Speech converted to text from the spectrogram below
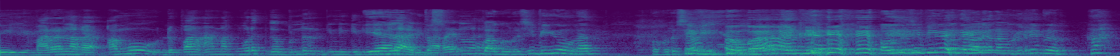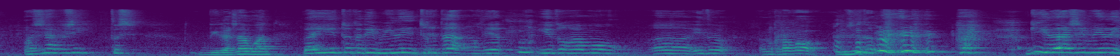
Dimarahin lah kayak kamu depan anak murid gak bener gini-gini Iya, gila terus dimarahin lah. Pak Kursi bingung kan? Pak Kursi bingung. Pak Kursi bingung dimarahin sama guru itu. Hah? Maksudnya apa sih? Terus dikasih tahu kan, lah itu tadi Billy cerita ngeliat itu kamu eh, itu ngerokok di situ. Hah? Gila sih Billy.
